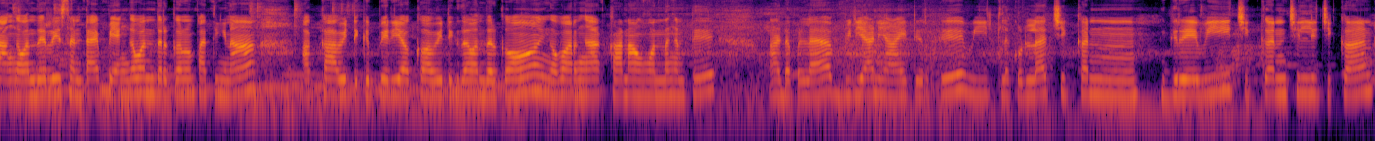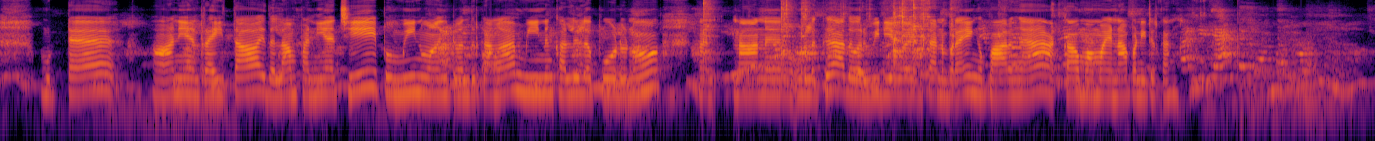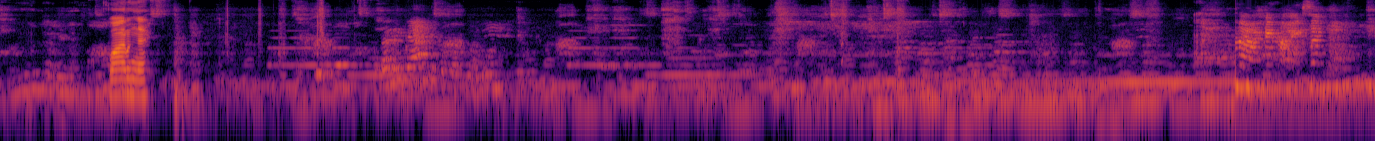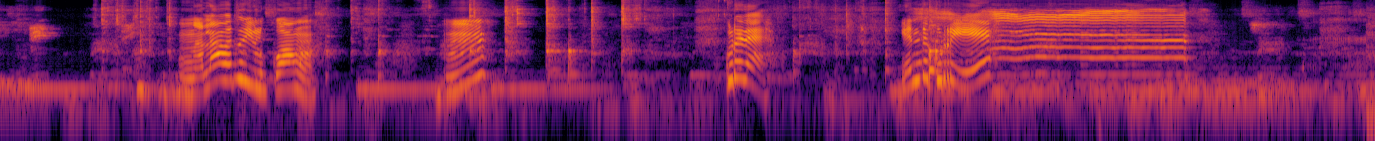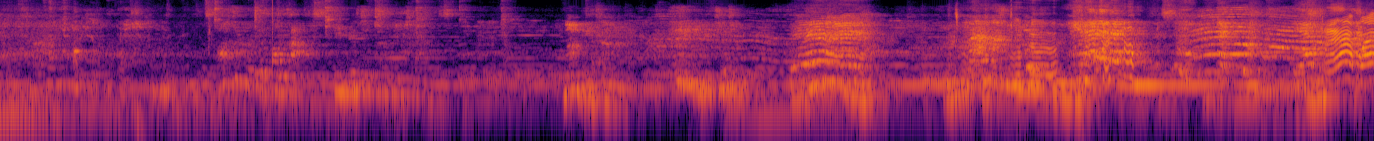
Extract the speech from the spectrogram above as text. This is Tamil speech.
நாங்கள் வந்து ரீசெண்டாக இப்போ எங்கே வந்திருக்கோம்னு பார்த்தீங்கன்னா அக்கா வீட்டுக்கு பெரிய அக்கா வீட்டுக்கு தான் வந்திருக்கோம். இங்கே பாருங்க அக்கா நான் வந்தங்கன்ட்டு. அடுப்பில் பிரியாணி ஆகிட்டு இருக்குது வீட்டில் chicken gravy chicken chilli chicken முட்டை ஆனியன் ரைத்தா இதெல்லாம் பண்ணியாச்சு. இப்போ மீன் வாங்கிட்டு வந்திருக்காங்க. மீனும் கல்லில் போடணும். நான் உங்களுக்கு அதை ஒரு வீடியோவை எடுத்து அனுப்புகிறேன் இங்கே பாருங்கள் அக்கா மாமா என்ன பண்ணிகிட்டு இருக்காங்க. பாருங்க. நல்லா வருது இவளுக்கு கோவம். ம்? குடுத எந்த குடுறி?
